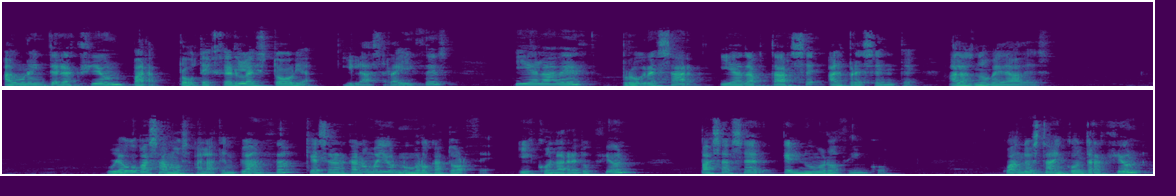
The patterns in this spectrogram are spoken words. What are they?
hay una interacción para proteger la historia y las raíces y a la vez progresar y adaptarse al presente, a las novedades. Luego pasamos a la templanza, que es el arcano mayor número 14, y con la reducción pasa a ser el número 5. Cuando está en contracción,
